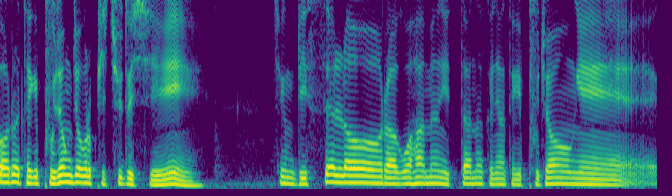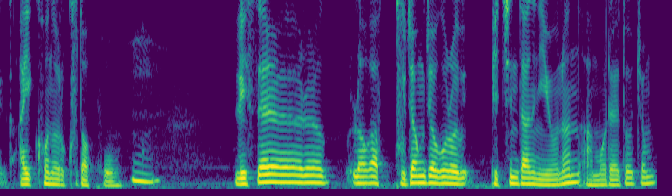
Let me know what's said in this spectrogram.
거를 되게 부정적으로 비추듯이 지금 reseller라고 하면 일단은 그냥 되게 부정의 아이콘으로 굳었고 음. 리셀러가 부정적으로 비친다는 이유는 아무래도 좀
